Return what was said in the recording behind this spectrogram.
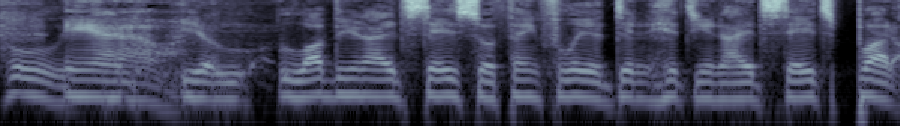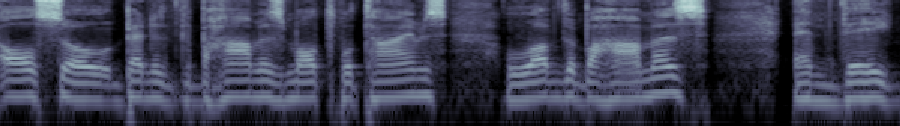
Holy and cow. you know, love the United States. So thankfully, it didn't hit the United States, but also been to the Bahamas multiple times. Love the Bahamas, and they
